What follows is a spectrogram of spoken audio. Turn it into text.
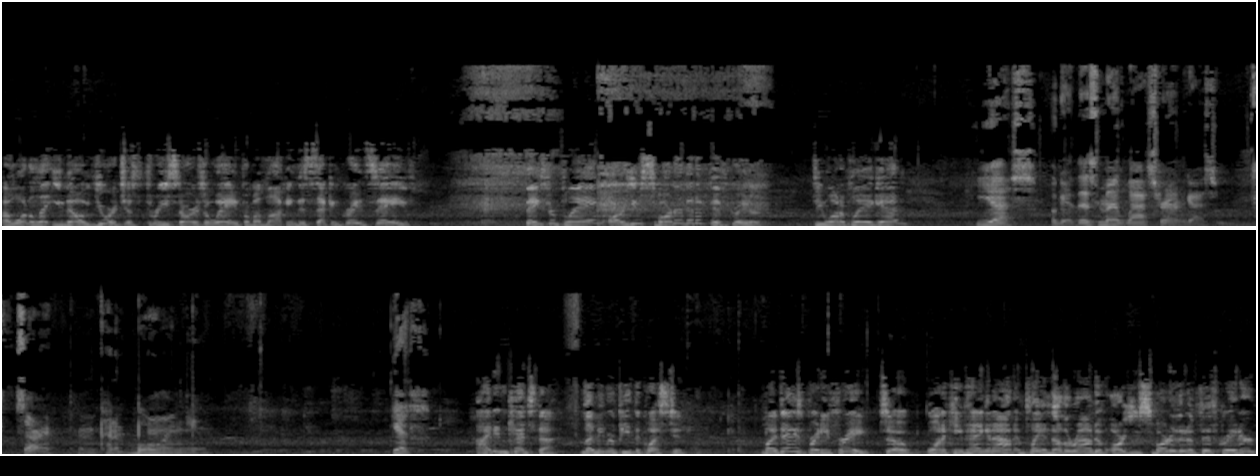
I want to let you know you are just three stars away from unlocking the second grade save. Thanks for playing. Are you smarter than a fifth grader? Do you want to play again? Yes. Okay, this is my last round, guys. Sorry, I'm kind of boring you. Yes. I didn't catch that. Let me repeat the question. My day's pretty free, so want to keep hanging out and play another round of Are You Smarter Than a Fifth Grader?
